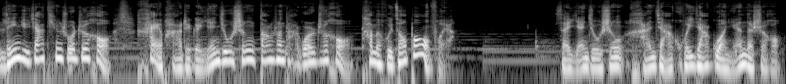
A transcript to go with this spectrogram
邻居家听说之后，害怕这个研究生当上大官之后他们会遭报复呀，在研究生寒假回家过年的时候，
